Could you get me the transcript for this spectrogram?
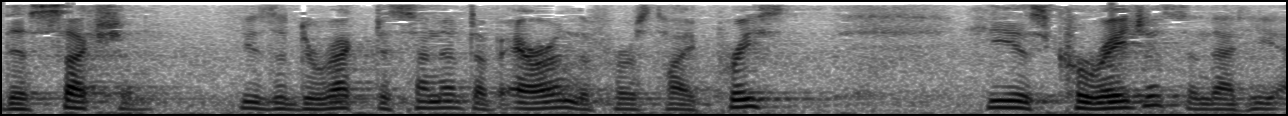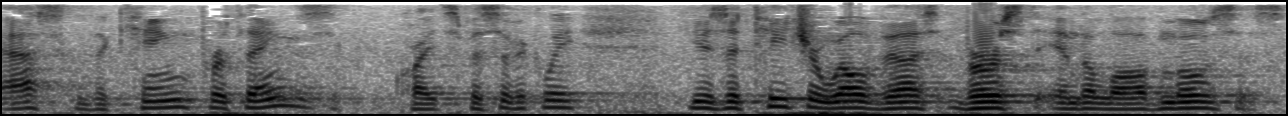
this section. He is a direct descendant of Aaron, the first high priest. He is courageous in that he asks the king for things, quite specifically. He is a teacher well versed in the law of Moses.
